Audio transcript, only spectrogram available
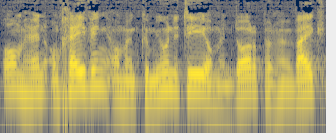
om hun omgeving, om hun community, om hun dorp, om hun wijk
